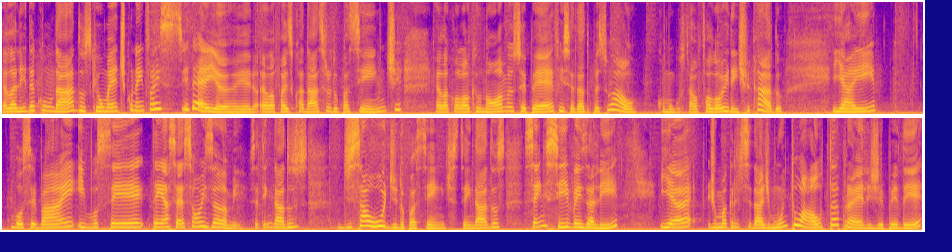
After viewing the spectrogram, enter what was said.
ela lida com dados que o médico nem faz ideia. Ela faz o cadastro do paciente, ela coloca o nome, o CPF, isso é dado pessoal, como o Gustavo falou, identificado. E aí você vai e você tem acesso a um exame. Você tem dados de saúde do paciente, você tem dados sensíveis ali e é de uma criticidade muito alta para LGPD.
